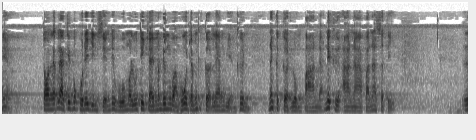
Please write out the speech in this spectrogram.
เนี่ยตอนแรก ๆ ที่พวกครูได้ยินเสียงที่หูมารู้ที่ใจมันดึงหว่างหูจะมันก็เกิดแรงเวียงขึ้น นั่นก็เกิดลมปานแล้วนี่คืออาณาปณสติ แร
